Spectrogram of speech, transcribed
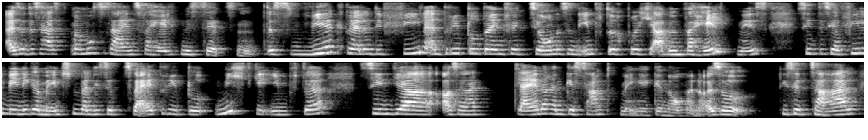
Also das heißt, man muss es auch ins Verhältnis setzen. Das wirkt relativ viel, ein Drittel der Infektionen sind Impfdurchbrüche, aber im Verhältnis sind es ja viel weniger Menschen, weil diese zwei Drittel nicht geimpfte sind ja aus einer kleineren Gesamtmenge genommen. Also diese Zahl,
